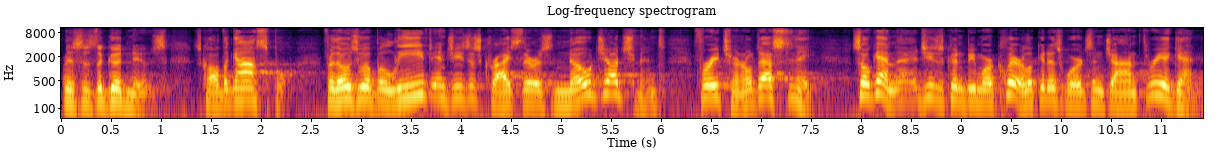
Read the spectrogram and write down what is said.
This is the good news. It's called the gospel. For those who have believed in Jesus Christ, there is no judgment for eternal destiny. So again, uh, Jesus couldn't be more clear. Look at his words in John 3 again.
